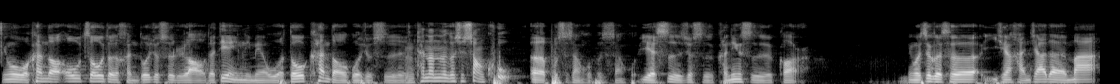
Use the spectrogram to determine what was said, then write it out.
因为我看到欧洲的很多就是老的电影里面，我都看到过，就是、你看到那个是尚酷，呃不是上酷，不是上酷，也是就是肯定是高尔，因为这个车以前韩家的妈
